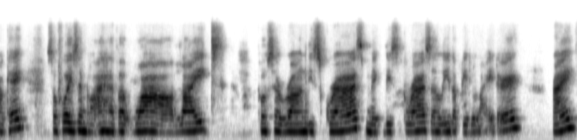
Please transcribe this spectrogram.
Okay. So for example, I have a wow light goes around this grass, make this grass a little bit lighter, right?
